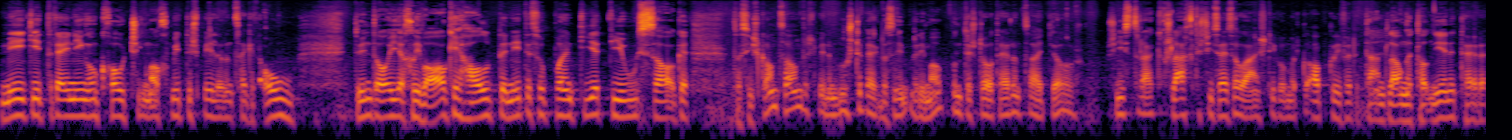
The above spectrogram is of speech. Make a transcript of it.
Medientraining und Coaching macht mit den Spielern und sagt, oh, tun euch ein bisschen vage halten, nicht so pointierte Aussagen. Das ist ganz anders bei einem Lustenberg. Das nimmt man ihm ab und der steht her und sagt, ja, Scheissdreck, schlechteste Saisonleistung, die wir abgeliefert haben, lange halt nie nicht her.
